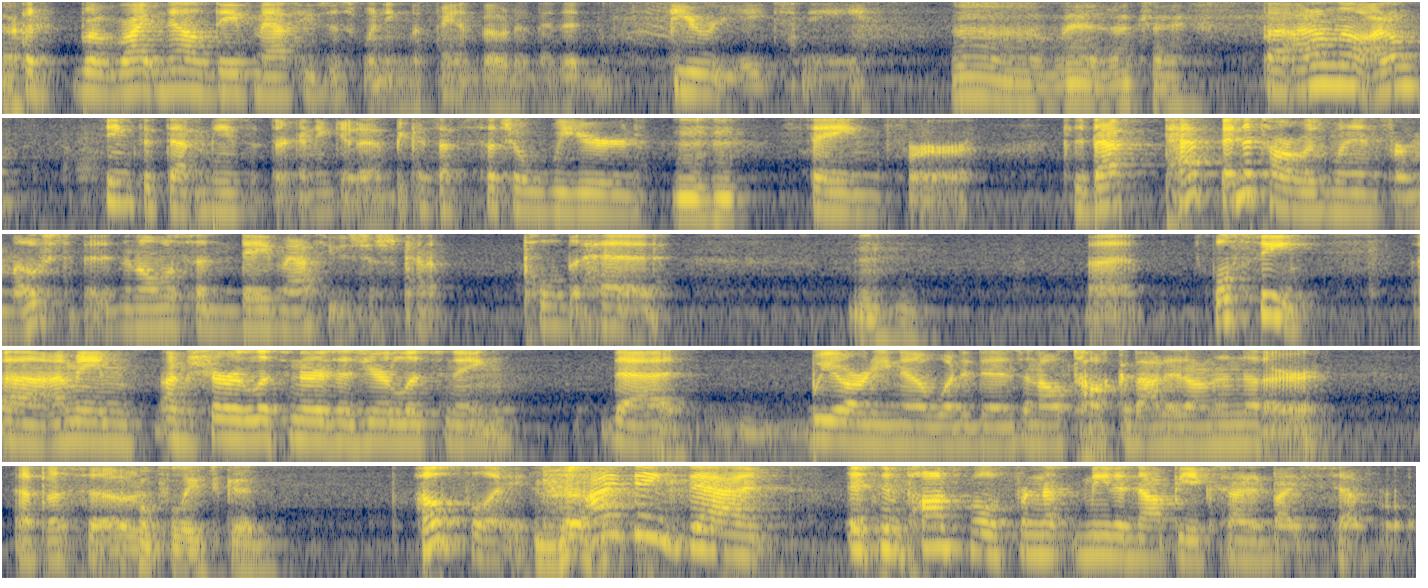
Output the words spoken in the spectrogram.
Okay. but, but right now Dave Matthews is winning the fan vote and it infuriates me Oh man. Okay. But I don't know. I don't think that that means that they're going to get in because that's such a weird Mm-hmm. thing for. Because Pat, Pat Benatar was winning for most of it, and then all of a sudden Dave Matthews just kind of pulled ahead. Mm-hmm. But we'll see. Uh, I mean, I'm sure listeners, as you're listening, that we already know what it is, and I'll talk about it on another episode. Hopefully it's good. Hopefully. I think that it's impossible for me to not be excited by several.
